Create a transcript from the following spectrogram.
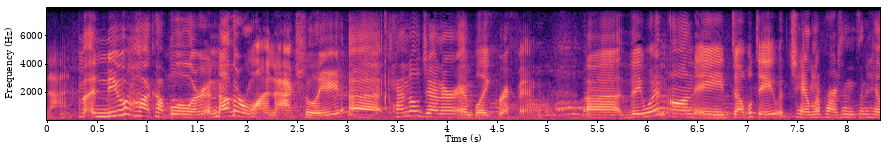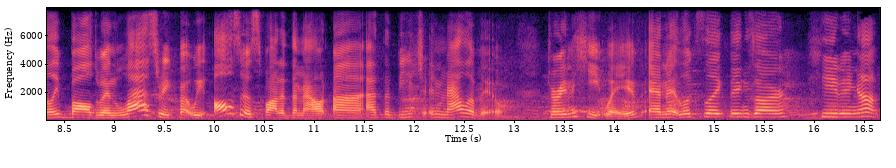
not. A new hot couple alert, another one actually. Uh, Kendall Jenner and Blake Griffin. Uh, they went on a double date with Chandler Parsons and Hailey Baldwin last week, but we also spotted them out uh, at the beach in Malibu during the heat wave, and it looks like things are heating up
